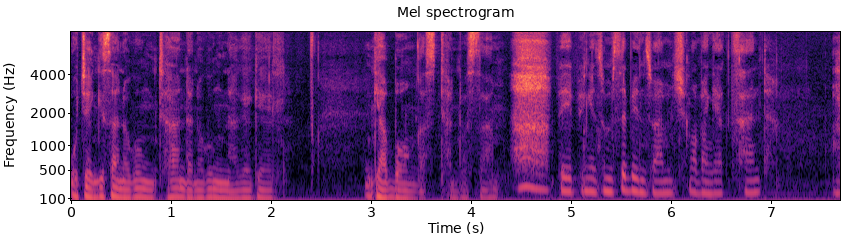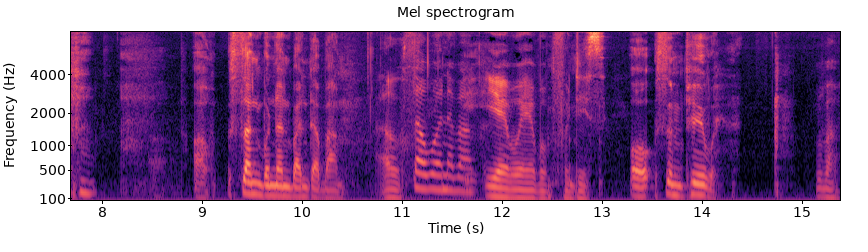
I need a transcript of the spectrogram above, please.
Utshengisa nokungithanda nokunginakekela. Ngiyabonga sithando sami. Ah baby ngenza umsebenzi wami nje ngoba ngiyakuthanda. Aw sanibonani bantu bami. awu sawubona baba yebo yebo mfundisi Oh simphiwe. baba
